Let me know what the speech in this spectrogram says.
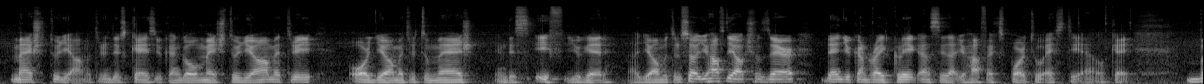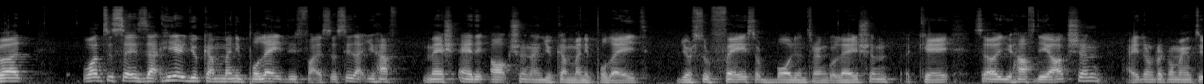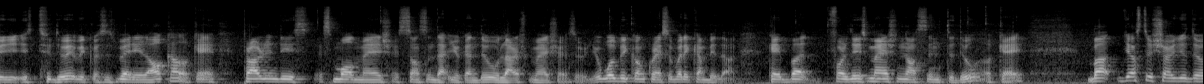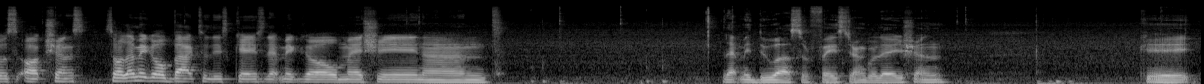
mesh to geometry. In this case, you can go mesh to geometry or geometry to mesh in this if you get a geometry so you have the options there then you can right click and see that you have export to STL okay but what to say is that here you can manipulate this file so see that you have mesh edit option and you can manipulate your surface or volume triangulation okay so you have the option I don't recommend to, to do it because it's very local, okay? Probably in this small mesh is something that you can do, large meshes, you will be compressed, but it can be done, okay? But for this mesh, nothing to do, okay? But just to show you those options, so let me go back to this case, let me go meshing and let me do a surface triangulation. Okay,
